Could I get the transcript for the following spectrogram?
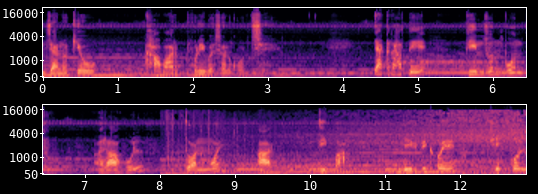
যেন কেউ খাবার পরিবেশন করছে। এক রাতে তিনজন বন্ধু, রাহুল, তন্ময় আর দীপা, নির্ভীক হয়ে ঠিক করল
